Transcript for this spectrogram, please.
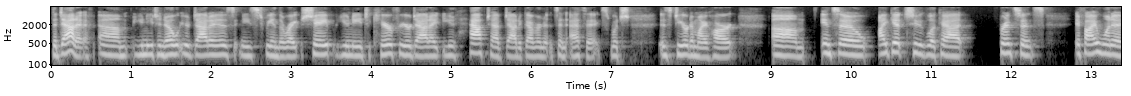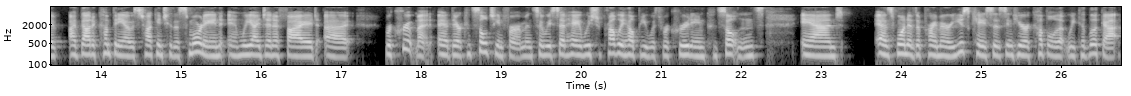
the data. Um, you need to know what your data is. It needs to be in the right shape. You need to care for your data. You have to have data governance and ethics, which is dear to my heart. Um, and so I get to look at, for instance, if I want to, I've got a company I was talking to this morning, and we identified uh, recruitment at their consulting firm. And so we said, hey, we should probably help you with recruiting consultants. And as one of the primary use cases, and here are a couple that we could look at.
